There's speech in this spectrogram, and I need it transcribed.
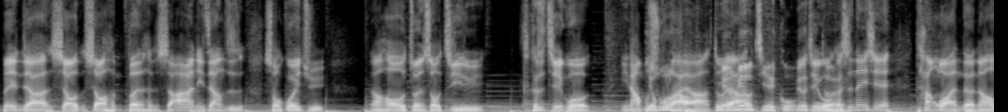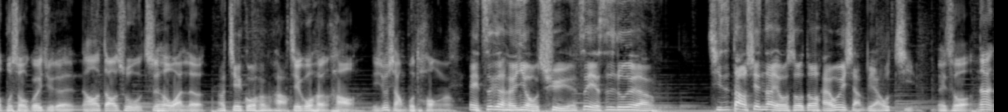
被人家笑笑很笨很傻啊！你这样子守规矩，然后遵守纪律，可是结果你拿不出来啊！对啊，没有结果，没有结果。可是那些贪玩的，然后不守规矩的人，然后到处吃喝玩乐，然后结果很好，结果很好，你就想不通啊！哎，这个很有趣，这也是陆队长。其实到现在有时候都还会想了解。没错，那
